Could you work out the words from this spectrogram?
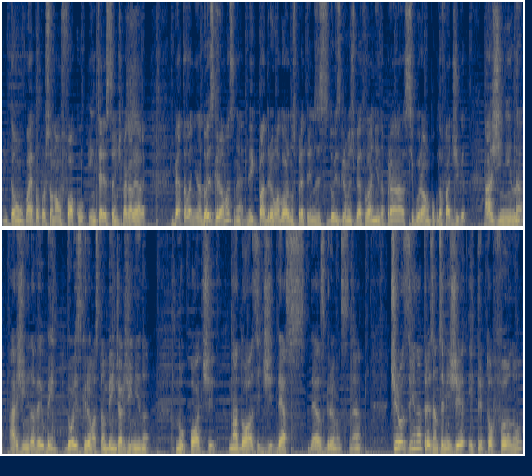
Então vai proporcionar um foco interessante pra galera. Betalanina 2 gramas, né? Meio que padrão agora nos pré-treinos esses 2 gramas de betalanina para segurar um pouco da fadiga. Arginina, arginina veio bem. 2 gramas também de arginina no pote na dose de 10, 10 gramas, né? Tirosina 300 mg e triptofano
